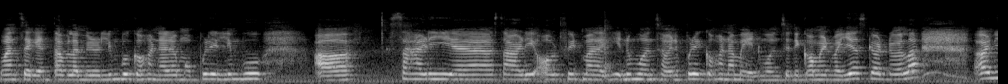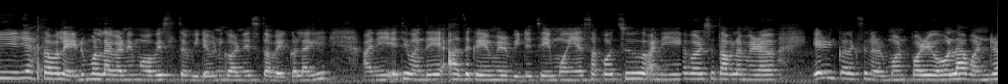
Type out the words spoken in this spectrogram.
वान सेकेन्ड तपाईँलाई मेरो लिम्बू गहना र म पुरै लिम्बू साडी या साडी आउटफिटमा हेर्नु मन छ भने पुरै गहनामा हेर्नु मन छ भने कमेन्टमा यस गर्नु होला। अनि यस तपाईँलाई हेर्नु मन लाग्यो भने म अभियसली त भिडियो पनि गर्नेछु तपाईँहरूको लागि। अनि यति भन्दै आजको यो मेरो भिडियो चाहिँ म यहाँ सघाउँछु अनि गर्छु तपाईँलाई मेरो इयरिङ कलेक्सनहरू मन पऱ्यो होला भनेर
